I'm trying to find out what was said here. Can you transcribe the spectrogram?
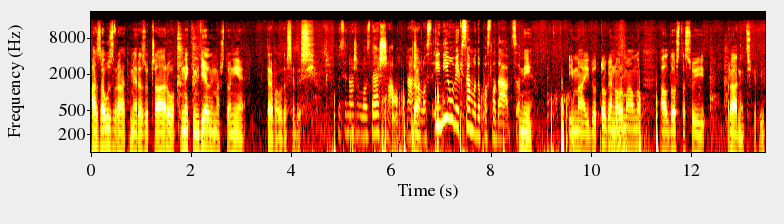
a za uzvrat me razočarao nekim dijelima što nije trebalo da se desi. To se nažalost dešava, nažalost. I nije uvijek samo do poslodavca. Nije. ima i do toga normalno, ali dosta su i radnici krivi.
